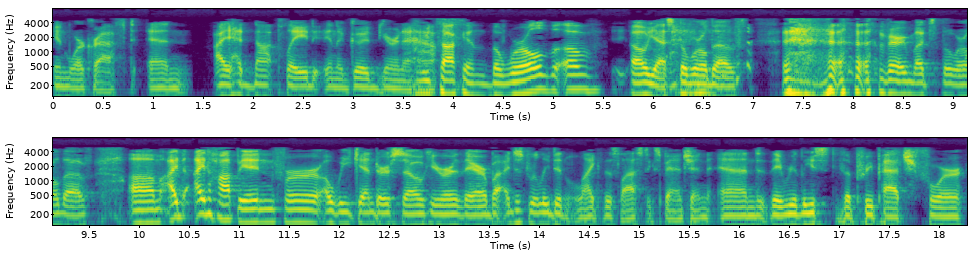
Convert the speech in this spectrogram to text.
in Warcraft and I had not played in a good year and a half. Are we talking the world of? Oh yes, the world of. Very much the world of. Um, I'd I'd hop in for a weekend or so here or there, but I just really didn't like this last expansion, and they released the pre-patch for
